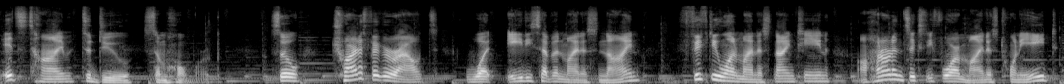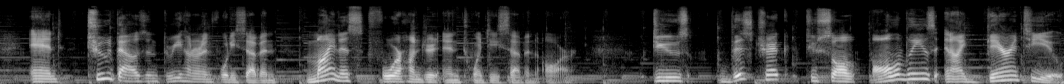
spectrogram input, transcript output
it's time to do some homework. So, try to figure out what 87 minus 9, 51 minus 19, 164 minus 28, and 2,347 minus 427 are. Use this trick to solve all of these, and I guarantee you,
